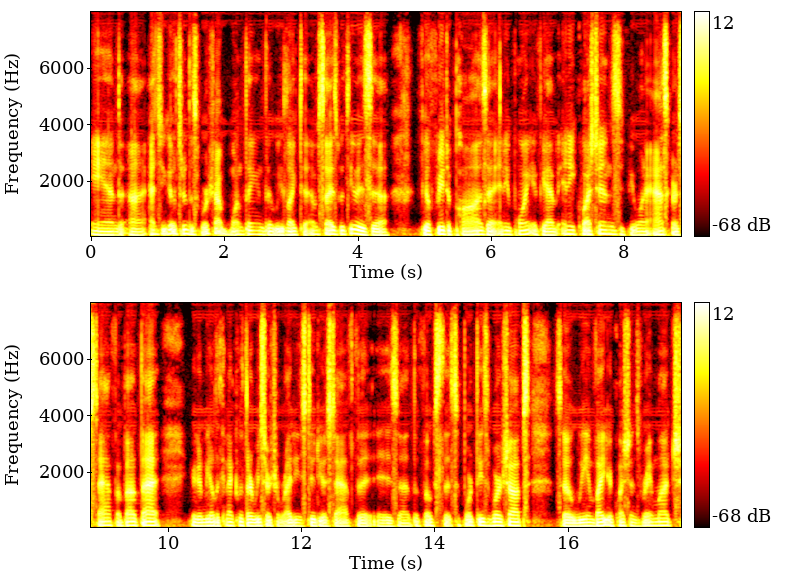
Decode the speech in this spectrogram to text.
And uh, as you go through this workshop, one thing that we'd like to emphasize with you is uh, feel free to pause at any point if you have any questions, if you want to ask our staff about that. You're going to be able to connect with our research and writing studio staff that is uh, the folks that support these workshops. So we invite your questions very much.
